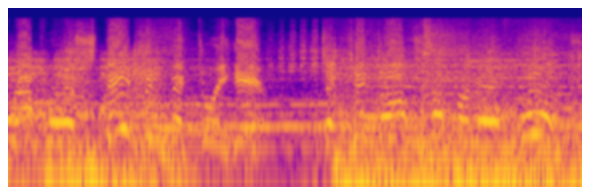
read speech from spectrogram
Grappler. A statement victory here to kick off Suffer No Fools.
